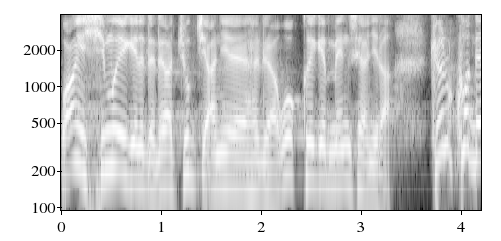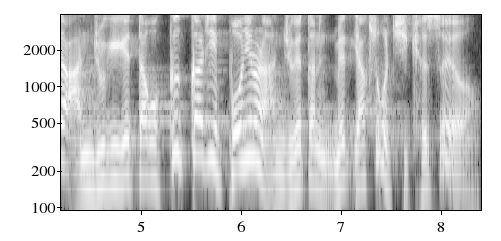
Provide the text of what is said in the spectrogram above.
왕이 시므에게 이르되 내가 죽지 아니하리라고 그에게 맹세하니라. 결코 내가 안 죽이겠다고 끝까지 본인은 안 죽겠다는 약속을 지켰어요.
